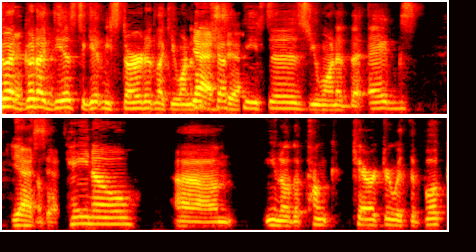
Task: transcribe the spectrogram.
You had good ideas to get me started, like you wanted Yes, the chess yeah. pieces, you wanted the eggs, a Yes, volcano, um, you know, the punk character with the book.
